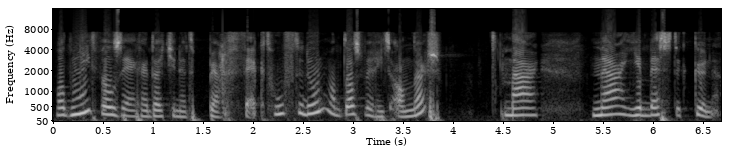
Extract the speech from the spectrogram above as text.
Wat niet wil zeggen dat je het perfect hoeft te doen, want dat is weer iets anders. Maar naar je beste kunnen.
